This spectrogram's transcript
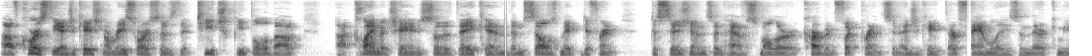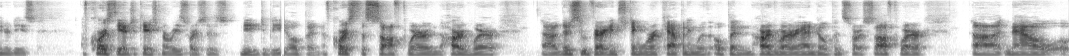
of course, the educational resources that teach people about uh, climate change so that they can themselves make different decisions and have smaller carbon footprints and educate their families and their communities. Of course, the educational resources need to be open. Of course, the software and the hardware. Uh, there's some very interesting work happening with open hardware and open source software uh, now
